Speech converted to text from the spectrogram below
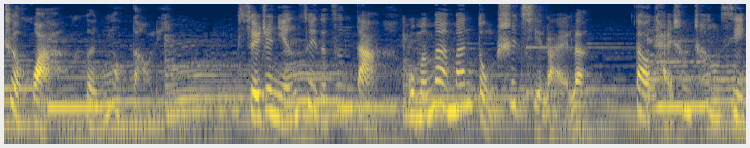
这话很有道理。随着年岁的增大，我们慢慢懂事起来了。到台上唱戏，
